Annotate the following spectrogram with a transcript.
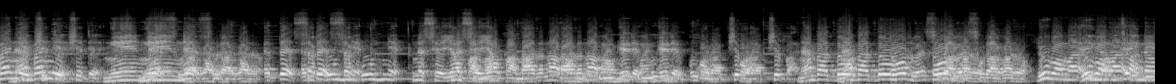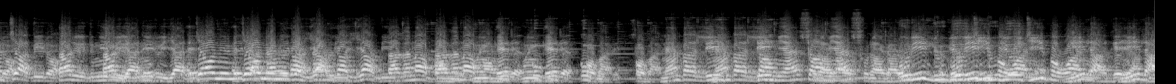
ပါတ်2ဖြစ်တဲ့ငယ်ငယ်နဲ့ဆိုတာကတော့အသက်19နှစ်20ရောက်20ရောက်ခါမှာသာသနာသာသနာဝင်ခဲ့တဲ့ဝင်ခဲ့တဲ့ပုဂ္ဂိုလ်ဖြစ်ပါဖြစ်ပါနံပါတ်3နံပါတ်3တော့တွေဆိုတာကတော့လူပေါ်မှာအိမ်မှာအိမ်မှာကြပြီးတော့သားတွေသမီးတွေရတယ်တွေရတယ်အကြောင်းမျိုးအကြောင်းမျိုးကရပြီးရပြီးသာသနာသာသနာဝင်ခဲ့တဲ့ဝင်ခဲ့တဲ့ခေါ်ပါတယ်ခေါ်ပါနံပါတ်4နံပါတ်4မြန်ဆောင်မြန်ဆိုတာကဘူရီလူပြိုကြီးလူပြိုကြီးဘဝလေးလာခဲ့လေးလာ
